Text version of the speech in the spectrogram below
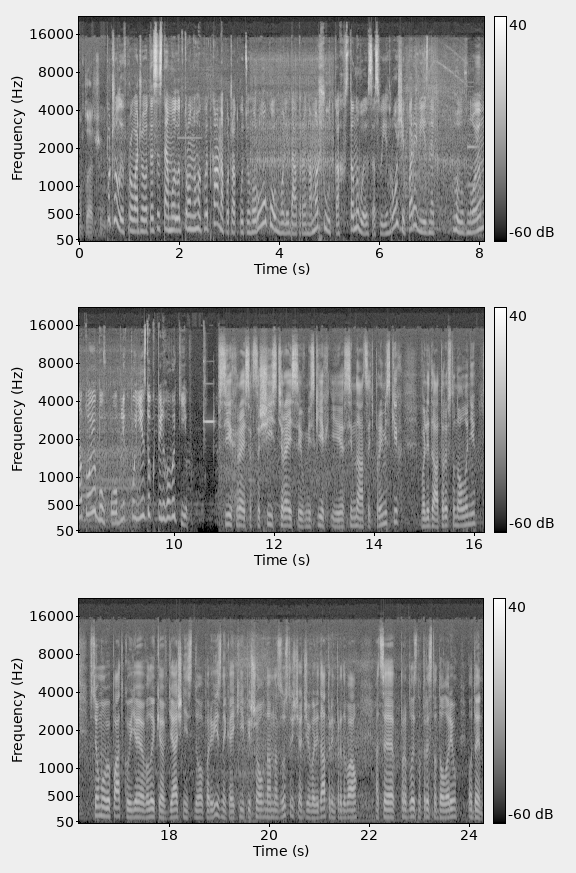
оплачує. Почали впроваджувати систему електронного квитка на початку цього року. Валідатори на маршрутках встановив за свої гроші перевізник. Головною метою був облік поїздок пільговиків. В всіх рейсах це 6 рейсів міських і 17 приміських. Валідатори встановлені. В цьому випадку є велика вдячність до перевізника, який пішов нам на зустріч, адже валідатор він придавав, а це приблизно 300 доларів один.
